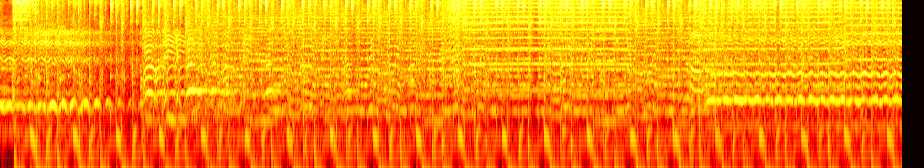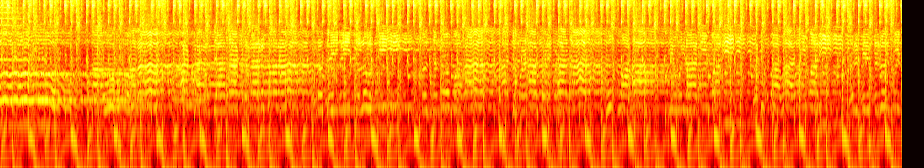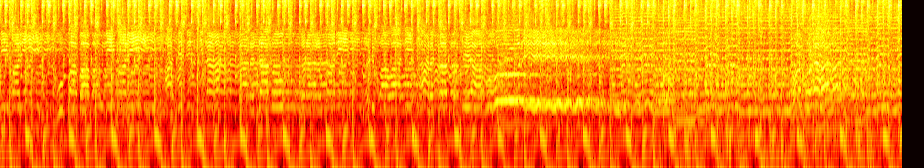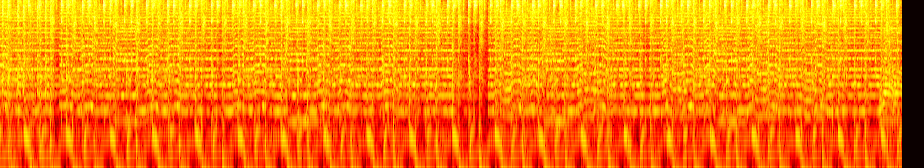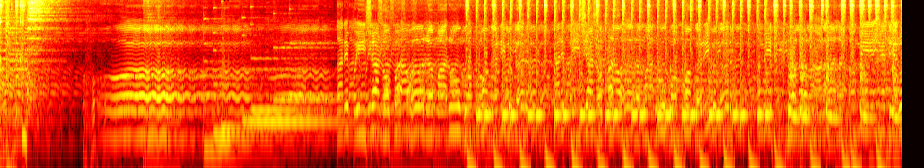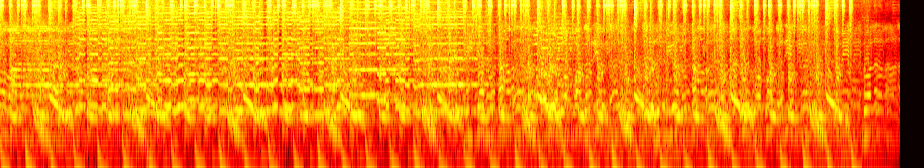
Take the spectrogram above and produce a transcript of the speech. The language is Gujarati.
તારે પૈસા નો પાવર મારું ગોમ ગરીબ ઘર. તારે પૈસા નો પાવર મારું ગોમ ગરીબ ઘર. અમે ડોલર વાળા અમે તેરો વાળા. પૈસા નો પાવર ગરીબ ઘર. રૂપિયો નો પાવર મારું ગરીબ ઘર અમે ડોલર વાળા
